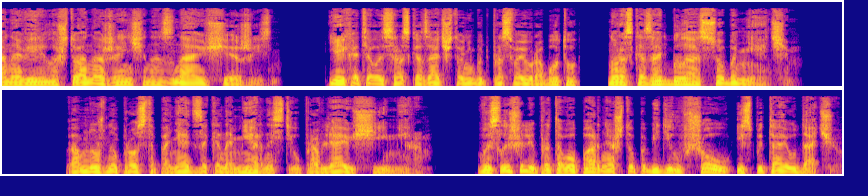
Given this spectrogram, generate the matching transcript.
Она верила, что она женщина, знающая жизнь. Ей хотелось рассказать что-нибудь про свою работу, но рассказать было особо не о чем. Вам нужно просто понять закономерности, управляющие миром. Вы слышали про того парня, что победил в шоу «Испытай удачу»?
